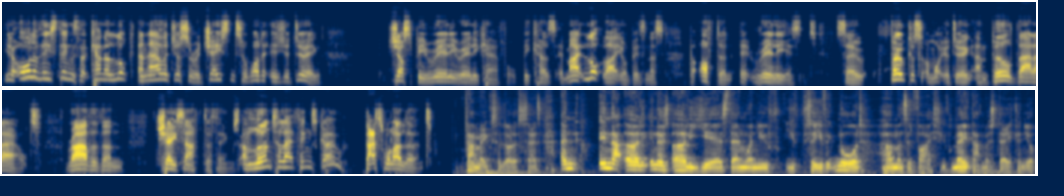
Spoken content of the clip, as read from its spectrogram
You know, all of these things that kind of look analogous or adjacent to what it is you're doing. Just be really, really careful because it might look like your business, but often it really isn't. So focus on what you're doing and build that out rather than chase after things and learn to let things go. That's what I learned. That makes a lot of sense. And in that early, in those early years, then when you've you've so you've ignored Hermann's advice, you've made that mistake, and you're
